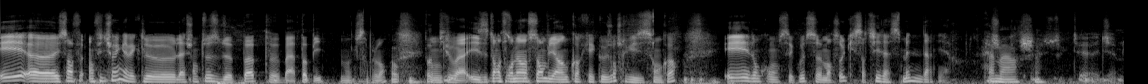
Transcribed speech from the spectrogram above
Et euh, ils sont en featuring avec le- la chanteuse de pop, euh, bah, Poppy, donc, tout simplement. Oh, Donc voilà, ils étaient en tournée ensemble il y a encore quelques jours, je crois qu'ils y sont encore. Et donc on s'écoute ce morceau qui est sorti la semaine dernière. ça marche. Tu avais déjà mis.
